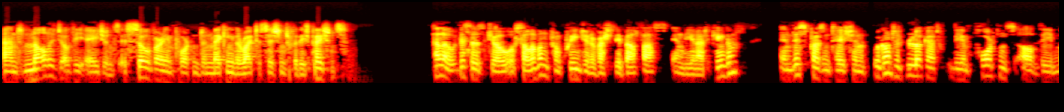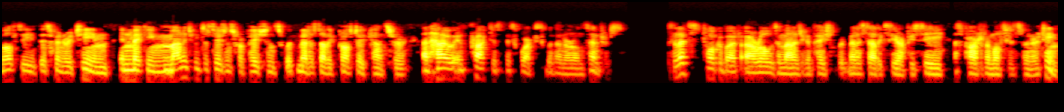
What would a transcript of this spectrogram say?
and knowledge of the agents is so very important in making the right decisions for these patients. Hello, this is Joe O'Sullivan from Queen's University Belfast in the United Kingdom. In this presentation, we're going to look at the importance of the multidisciplinary team in making management decisions for patients with metastatic prostate cancer and how in practice this works within our own centres. So let's talk about our roles in managing a patient with metastatic CRPC as part of a multidisciplinary team.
